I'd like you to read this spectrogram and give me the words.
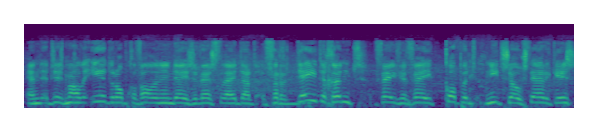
En het is me al eerder opgevallen in deze wedstrijd... dat verdedigend VVV koppend niet zo sterk is.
